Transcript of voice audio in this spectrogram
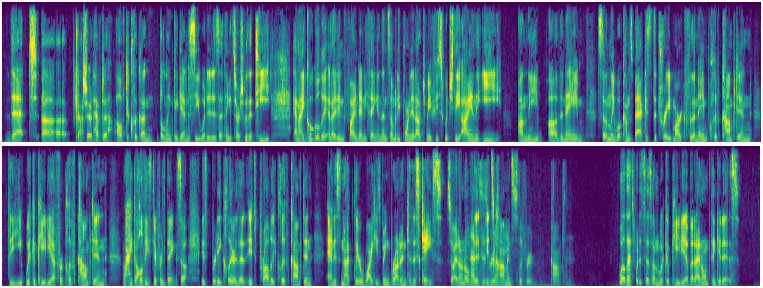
that uh, gosh, I'd have to I'll have to click on the link again to see what it is. I think it starts with a T, and I googled it and I didn't find anything. And then somebody pointed out to me if you switch the I and the E on the uh, the name, suddenly what comes back is the trademark for the name Cliff Compton, the Wikipedia for Cliff Compton, like all these different things. So it's pretty clear that it's probably Cliff Compton, and it's not clear why he's being brought into this case. So I don't know and if it, it's common. Clifford Compton. Well, that's what it says on Wikipedia, but I don't think it is.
